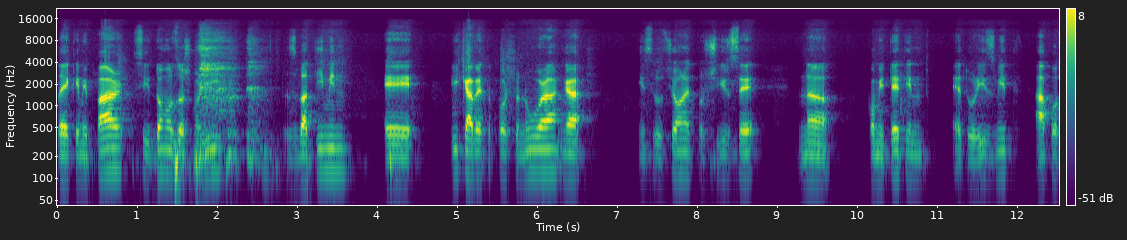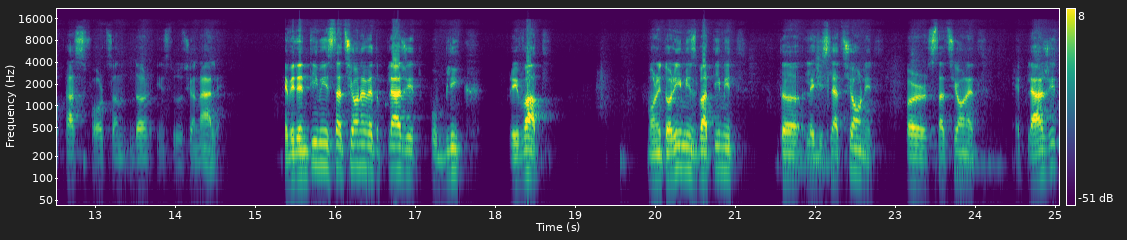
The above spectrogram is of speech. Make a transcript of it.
dhe e kemi parë si domosdoshmëri zbatimin e pikave të poshënuara nga institucionet përfshirëse në Komitetin e Turizmit apo Task Forcën Ndërinstitucionale, Evidentimi i stacioneve të plazhit publik, privat, monitorimi i zbatimit të legjislacionit për stacionet e plazhit,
